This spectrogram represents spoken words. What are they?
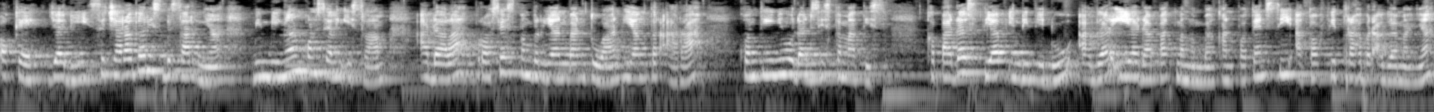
Oke, jadi secara garis besarnya, bimbingan konseling Islam adalah proses pemberian bantuan yang terarah, kontinu, dan sistematis kepada setiap individu agar ia dapat mengembangkan potensi atau fitrah beragamanya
